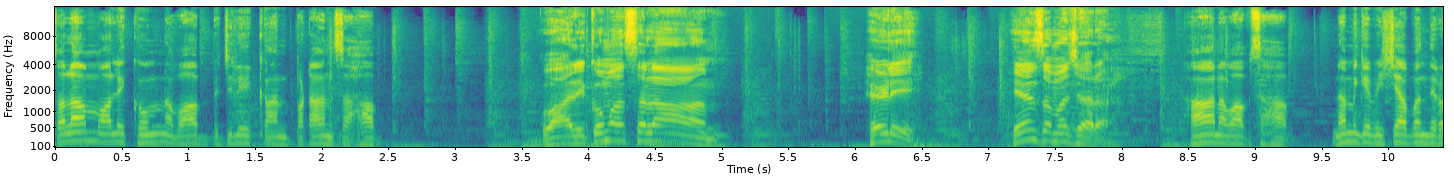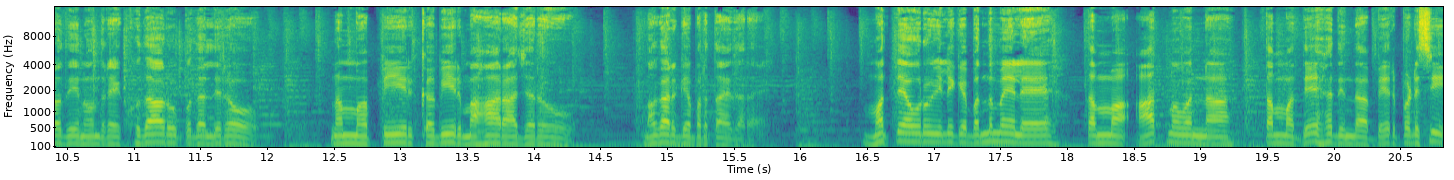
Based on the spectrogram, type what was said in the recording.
ಸಲಾಂ ವಾಲೇಕುಮ್ ನವಾಬ್ ಬಿಜ್ಲಿ ಖಾನ್ ಪಠಾನ್ ಸಾಹಬ್ ವಾಲಿಕುಮ್ ಅಸಲಾಂ ಹೇಳಿ ಏನು ಸಮಾಚಾರ? ಹಾ ನವಾಬ್ ಸಾಹಬ್ ನಮಗೆ ವಿಷಯ ಬಂದಿರೋದೇನು ಅಂದರೆ ಖುದಾ ರೂಪದಲ್ಲಿರೋ ನಮ್ಮ ಪೀರ್ ಕಬೀರ್ ಮಹಾರಾಜರು ಮಗರ್ಗೆ ಬರ್ತಾ ಇದ್ದಾರೆ. ಮತ್ತೆ ಅವರು ಇಲ್ಲಿಗೆ ಬಂದ ಮೇಲೆ ತಮ್ಮ ಆತ್ಮವನ್ನ ತಮ್ಮ ದೇಹದಿಂದ ಬೇರ್ಪಡಿಸಿ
